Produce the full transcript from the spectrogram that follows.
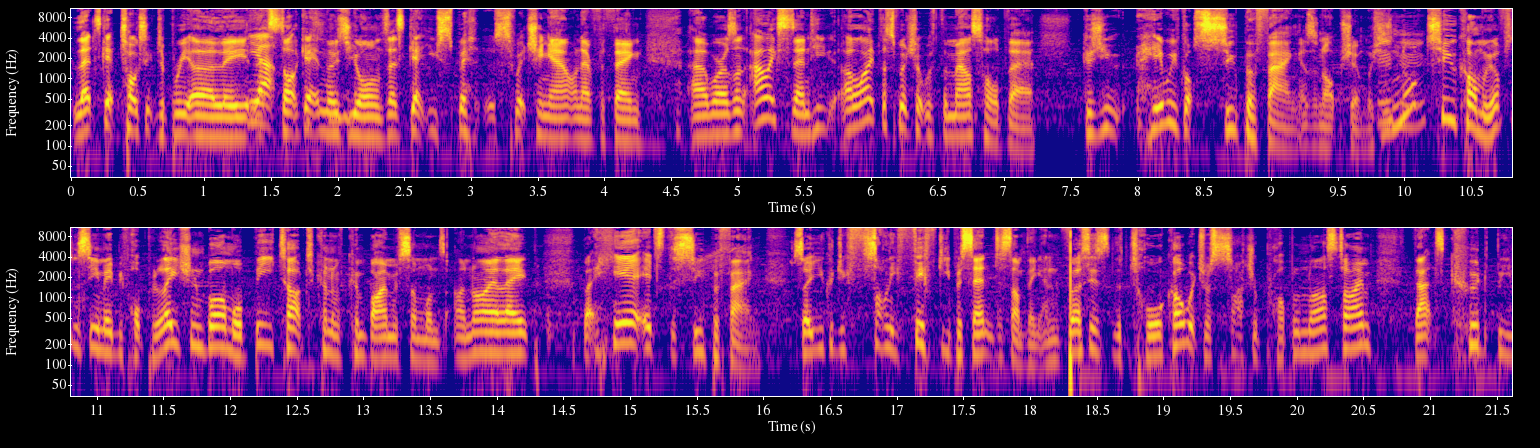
let's get toxic debris early, Yeah. let's start getting those yawns, let's get you switching out and everything. Uh, whereas on Alex's end, he, I like the switch up with the Maushold there because you here we've got Super Fang as an option, which is not too common. We often see maybe Population Bomb or Beat Up to kind of combine with someone's Annihilape, but here it's the Super Fang. So you could do suddenly 50% to something, and versus the Torkoal, which was such a problem last time, that could be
